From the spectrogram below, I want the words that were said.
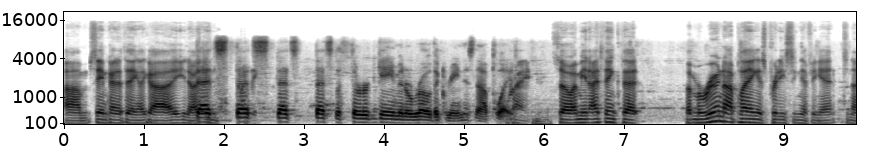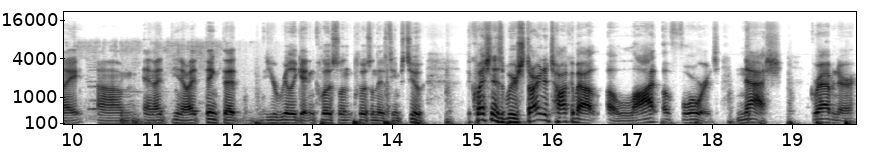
Um, same kind of thing. Like, uh, you know, that's that's that's that's the third game in a row that Green has not played. Right. So, I mean, I think that but Maroon not playing is pretty significant tonight. Um, and I, you know, I think that you're really getting close on close on those teams too. The question is, we're starting to talk about a lot of forwards: Nash, Grabner,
